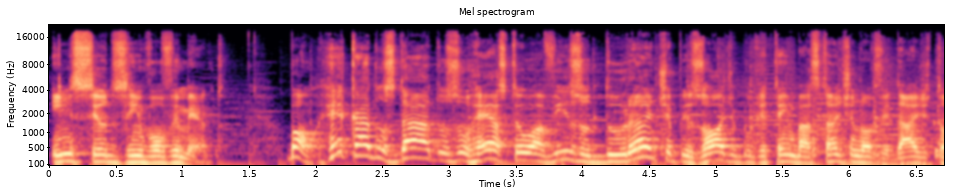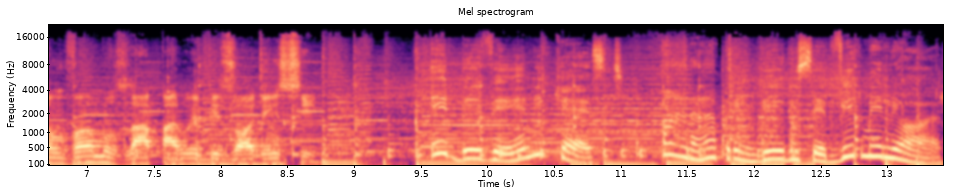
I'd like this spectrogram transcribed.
em seu desenvolvimento. Bom, recados dados, o resto eu aviso durante o episódio porque tem bastante novidade, então vamos lá para o episódio em si. EBVN Cast para aprender e servir melhor.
